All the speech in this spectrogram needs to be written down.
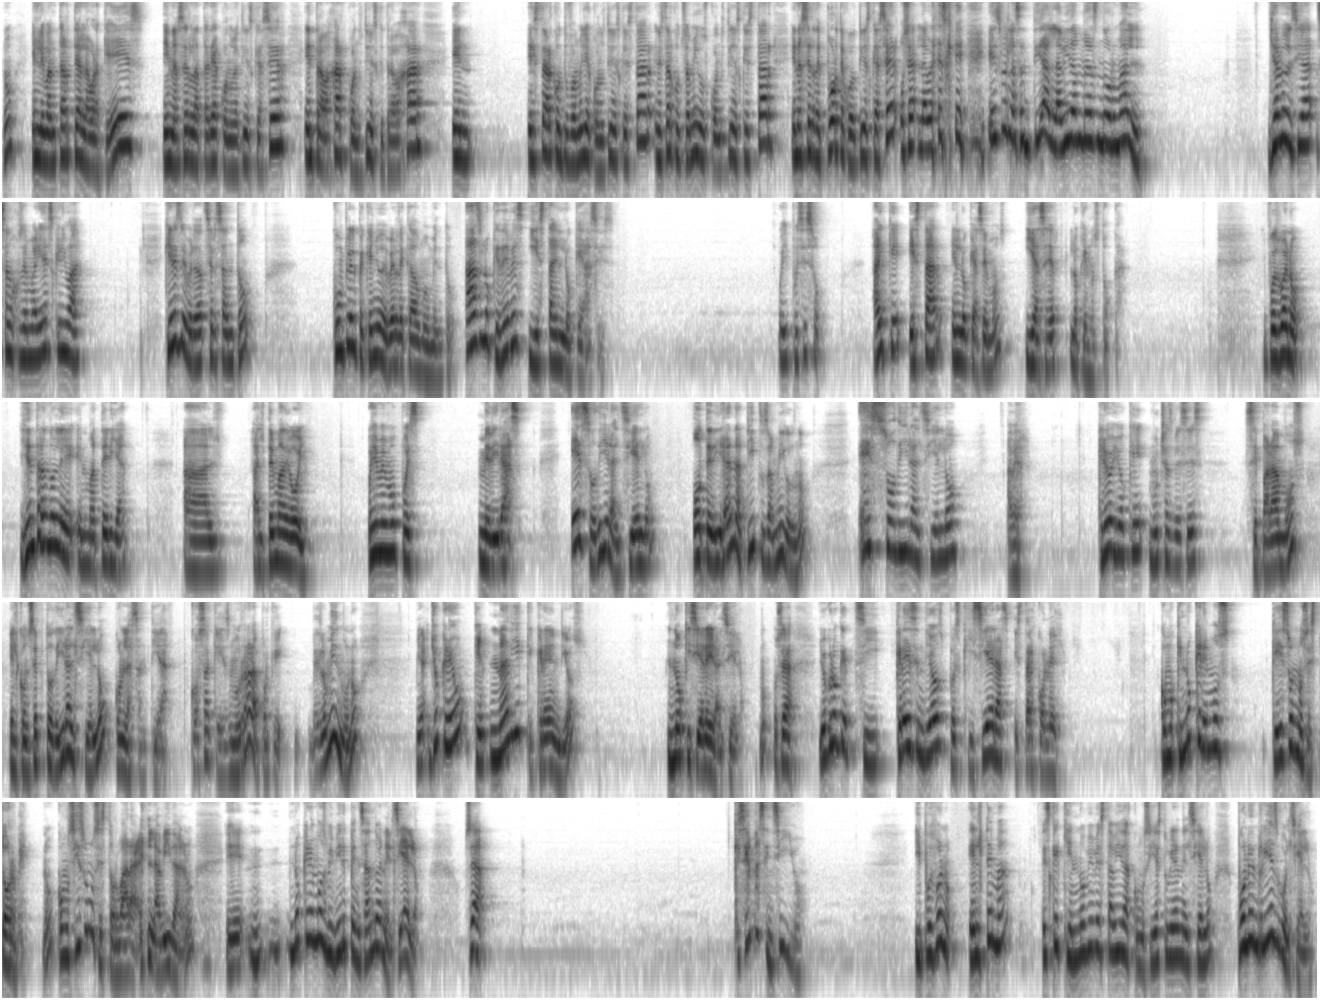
¿no? En levantarte a la hora que es, en hacer la tarea cuando la tienes que hacer, en trabajar cuando tienes que trabajar, en estar con tu familia cuando tienes que estar, en estar con tus amigos cuando tienes que estar, en hacer deporte cuando tienes que hacer. O sea, la verdad es que eso es la santidad, la vida más normal. Ya lo decía San José María Escriba, ¿quieres de verdad ser santo? Cumple el pequeño deber de cada momento. Haz lo que debes y está en lo que haces. Oye, pues eso, hay que estar en lo que hacemos y hacer lo que nos toca. Y pues bueno, y entrándole en materia al, al tema de hoy. Oye Memo, pues me dirás, eso de ir al cielo, o te dirán a ti tus amigos, ¿no? Eso de ir al cielo, a ver, creo yo que muchas veces separamos el concepto de ir al cielo con la santidad cosa que es muy rara porque es lo mismo, ¿no? Mira, yo creo que nadie que cree en Dios no quisiera ir al cielo. O sea, yo creo que si crees en Dios, pues quisieras estar con Él. Como que no queremos que eso nos estorbe, ¿no? Como si eso nos estorbara en la vida, ¿no? Eh, no queremos vivir pensando en el cielo. O sea, que sea más sencillo. Y pues bueno, el tema es que quien no vive esta vida como si ya estuviera en el cielo, pone en riesgo el cielo.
